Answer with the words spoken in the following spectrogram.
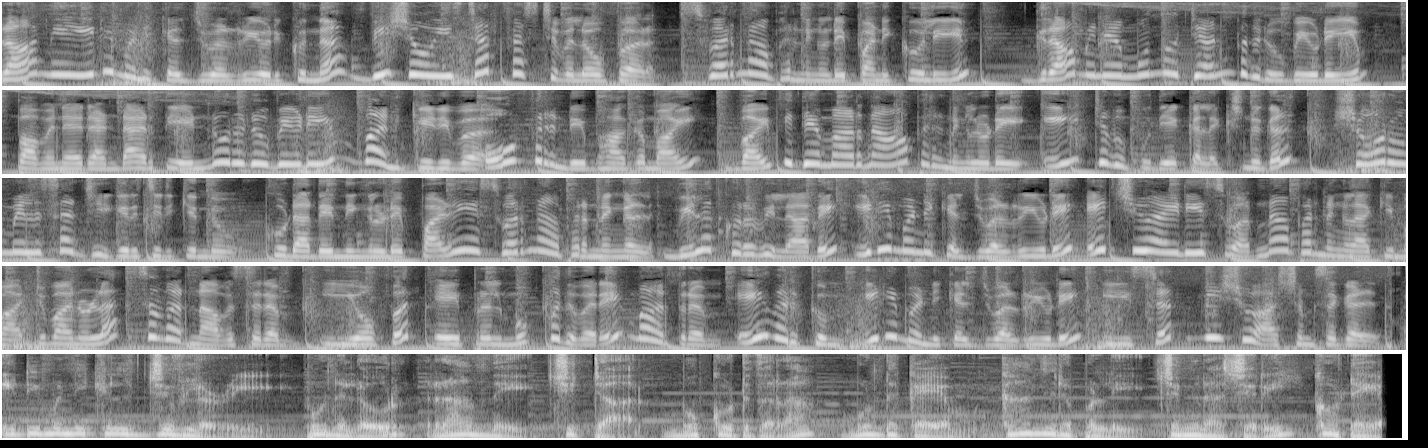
Ranni Idimanickal jewellery ഒരുക്കുന്ന Vishu Easter festival offer. സ്വർണാഭരണങ്ങളുടെ പണിക്കൂലിയിൽ ഗ്രാമിന് മുന്നൂറ്റി അൻപത് രൂപയുടെയും പവന് രണ്ടായിരത്തി എണ്ണൂറ് രൂപയുടെയും വൻകിഴിവ്. ഓഫറിന്റെ ഭാഗമായി വൈവിധ്യമാർന്ന ആഭരണങ്ങളുടെ ഏറ്റവും പുതിയ കളക്ഷനുകൾ ഷോറൂമിൽ സജ്ജീകരിച്ചിരിക്കുന്നു. കൂടാതെ നിങ്ങളുടെ പഴയ സ്വർണാഭരണങ്ങൾ വിലക്കുറവില്ലാതെ ഇടിമണിക്കൽ ജ്വല്ലറിയുടെ എച്ച് യു ഐ ഡി സ്വർണാഭരണങ്ങളാക്കി മാറ്റുവാനുള്ള സുവർണാവസരം. ഈ ഓഫർ ഏപ്രിൽ മുപ്പത് വരെ മാത്രം. ഏവർക്കും ഇടിമണിക്കൽ ജ്വല്ലറിയുടെ ഈസ്റ്റർ വിഷു ആശംസകൾ. ഇടിമണ്ണിക്കൽ ജ്വല്ലറി പുനലൂർ റാന്നി ചിറ്റാർ മുക്കൂട്ടുതറ മുണ്ടക്കയം കാഞ്ഞിരപ്പള്ളി ചങ്ങനാശ്ശേരി കോട്ടയം.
